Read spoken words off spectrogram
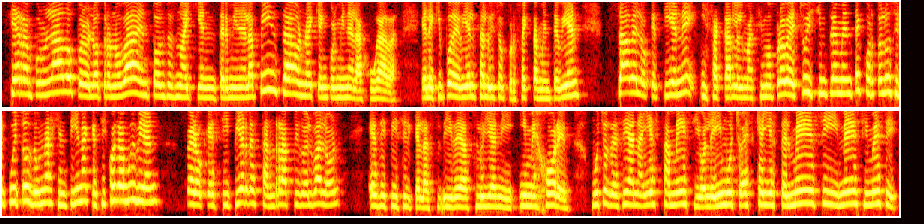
cierran por un lado, pero el otro no va, entonces no hay quien termine la pinza o no hay quien culmine la jugada. El equipo de Bielsa lo hizo perfectamente bien, sabe lo que tiene y sacarle el máximo provecho y simplemente cortó los circuitos de una Argentina que sí juega muy bien, pero que si pierdes tan rápido el balón, es difícil que las ideas fluyan y, mejoren. Muchos decían, ahí está Messi, o leí mucho, es que ahí está el Messi, Messi, Messi.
